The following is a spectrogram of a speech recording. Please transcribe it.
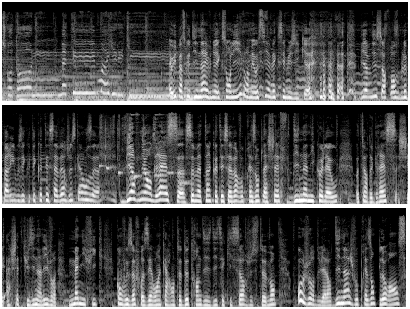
Σκοτώνει με τη μαγειρική. Et oui, parce que Dina est venue avec son livre, mais aussi avec ses musiques. Bienvenue sur France Bleu Paris, vous écoutez Côté Saveur jusqu'à 11h. Bienvenue en Grèce. Ce matin, Côté Saveur vous présente la chef Dina Nicolaou, auteur de Grèce chez Hachette Cuisine, un livre magnifique qu'on vous offre au 01 42 30 10 10 et qui sort justement aujourd'hui. Alors Dina, je vous présente Laurence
